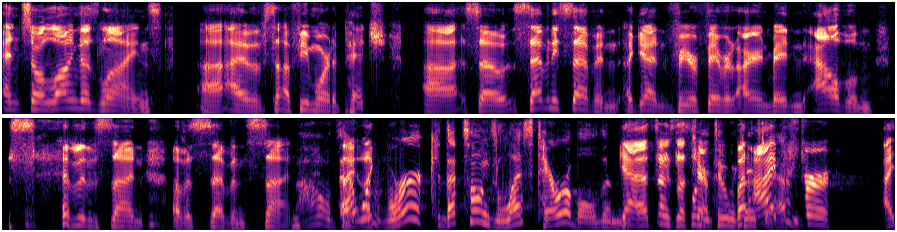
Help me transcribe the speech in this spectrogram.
and so along those lines, uh, I have a few more to pitch. Uh, so 77 again for your favorite Iron Maiden album, Seventh Son of a Seventh Son. Oh, So I- that would work. That song's less terrible than Yeah, that sounds less terrible. But I prefer. I,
